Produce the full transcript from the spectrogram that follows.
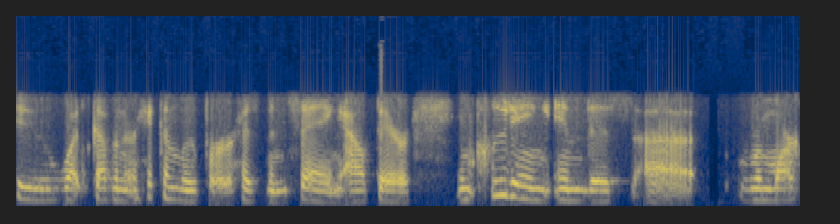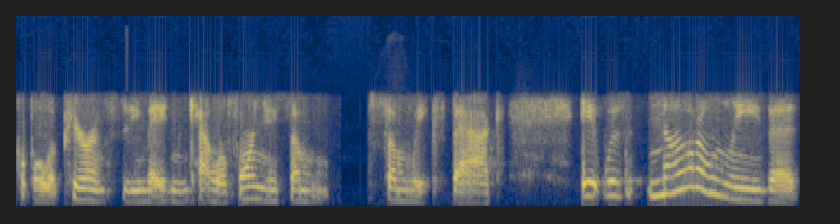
to what Governor Hickenlooper has been saying out there, including in this uh, remarkable appearance that he made in California some some weeks back, it was not only that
